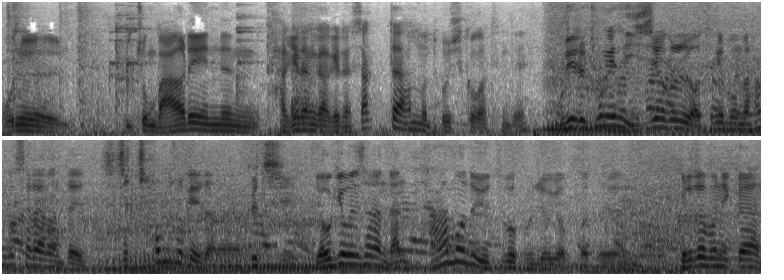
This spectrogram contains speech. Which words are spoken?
오늘 이쪽 마을에 있는 가게랑 가게는 싹 다 한번 도실 것 같은데 우리를 통해서 이 지역을 어떻게 보면 한국 사람한테 진짜 처음 소개잖아요 그치 여기 온 사람 난 단 한 번도 유튜버 본 적이 없거든 그러다 보니까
